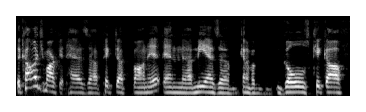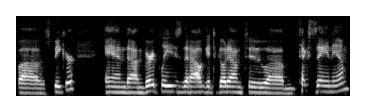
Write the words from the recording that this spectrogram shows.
The college market has uh, picked up on it, and uh, me as a kind of a goals kickoff uh, speaker, and I'm very pleased that I'll get to go down to um, Texas A&M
